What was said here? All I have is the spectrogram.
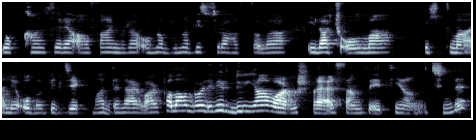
yok kansere, Alzheimer'a, ona buna bir sürü hastalığa ilaç olma ihtimali olabilecek maddeler var falan. Böyle bir dünya varmış meğersem zeytinyağının içinde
